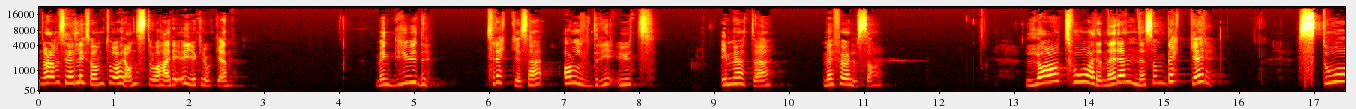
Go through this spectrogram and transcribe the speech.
når de ser liksom tårene stå her i øyekroken. Men Gud trekker seg aldri ut i møte med følelser. La tårene renne som bekker. Stå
